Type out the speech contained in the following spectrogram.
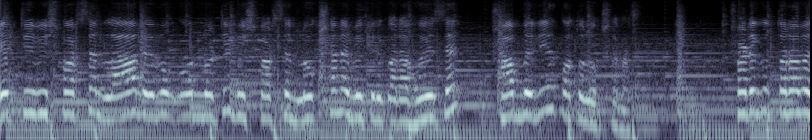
একটি বিশ পার্সেন্ট লাভ এবং অন্যটি বিশ পার্সেন্ট লোকসানে বিক্রি করা হয়েছে। সব মিলিয়ে কত লোকসান আছে? সঠিক উত্তর হবে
